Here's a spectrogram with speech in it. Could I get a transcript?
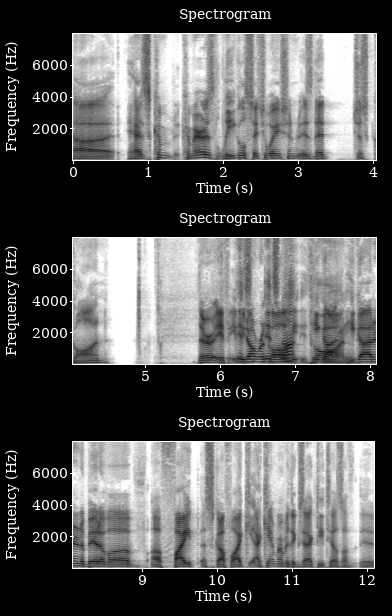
uh, has Cam- Kamara's legal situation is that just gone? There, if, if you don't recall, he, he got he got in a bit of a a fight, a scuffle. I can't, I can't remember the exact details of uh,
